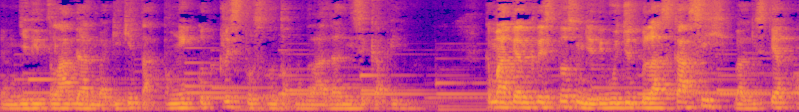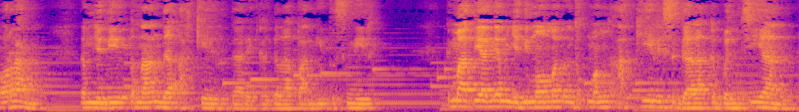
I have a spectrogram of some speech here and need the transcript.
yang menjadi teladan bagi kita, pengikut Kristus untuk meneladani sikap ini. Kematian Kristus menjadi wujud belas kasih bagi setiap orang dan menjadi penanda akhir dari kegelapan itu sendiri. Kematiannya menjadi momen untuk mengakhiri segala kebencian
